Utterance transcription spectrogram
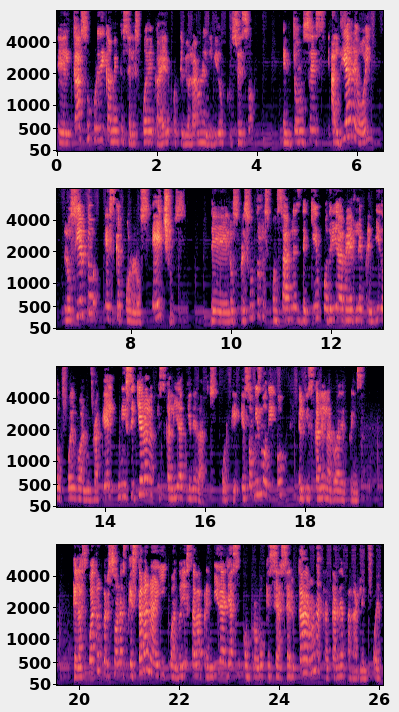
El caso jurídicamente se les puede caer porque violaron el debido proceso. Entonces, al día de hoy, lo cierto es que por los hechos de los presuntos responsables de quién podría haberle prendido fuego a Luz Raquel, ni siquiera la Fiscalía tiene datos, porque eso mismo dijo el fiscal en la rueda de prensa que las cuatro personas que estaban ahí cuando ella estaba prendida ya se comprobó que se acercaron a tratar de apagarle el fuego,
